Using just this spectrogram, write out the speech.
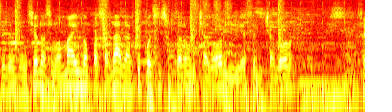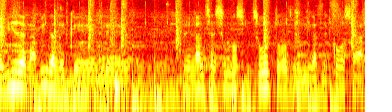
se les menciona a su mamá y no pasa nada. Tú puedes insultar a un luchador y ese luchador feliz de la vida de que le le lances unos insultos, le digas de cosas.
